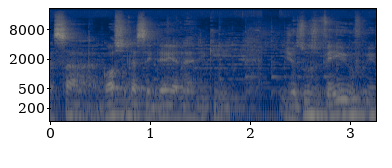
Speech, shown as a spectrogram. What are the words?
essa gosto dessa ideia, né, de que Jesus veio e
